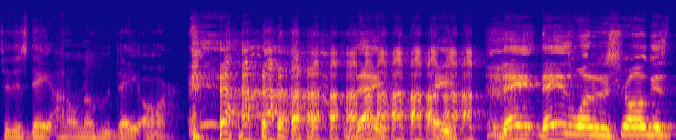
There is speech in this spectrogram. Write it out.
To this day, I don't know who they are. they, hey, they, they is one of the strongest.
